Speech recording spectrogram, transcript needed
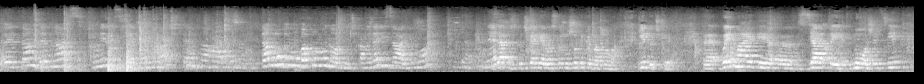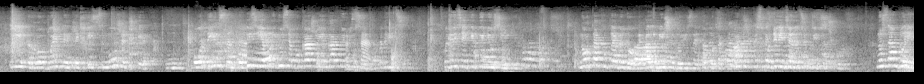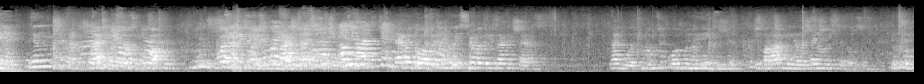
Е, Там, де в нас вони роз'єднані, бачите? Там робимо бахрому ножничками, нарізаємо. Зараз, почекайте, я розкажу, що таке бакрома. Діточки, е, ви маєте е, взяти ножиці і робити такі смужечки один сантиметр. Я пройдуся, покажу, яка тонюсінька. Подивіться. Подивіться, які тонюсінькі. Ну так у тебе добре, але більше дорізай. Так отак, бачиш? Подивіться на цю квіточку. Ну сам порівняй. Бачите, ось. Ось бачите? Тебе добре, треба дорізати ще раз. На двоє. Цю кожну на двоє. І багато не лише місця досі. Ну,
